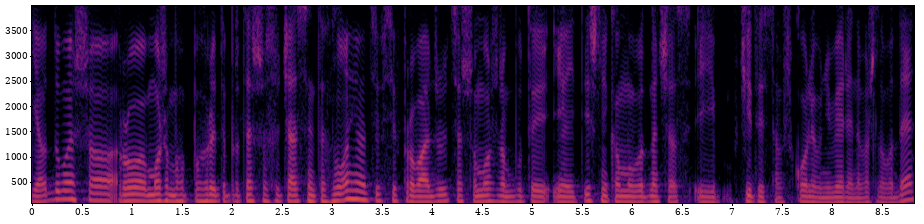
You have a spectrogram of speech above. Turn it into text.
Я от думаю, що про можемо поговорити про те, що сучасні технології ці всі впроваджуються, що можна бути і айтішником водночас, і вчитись там в школі, в універі, неважливо де,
